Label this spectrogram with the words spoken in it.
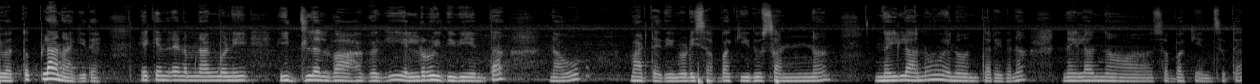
ಇವತ್ತು ಪ್ಲ್ಯಾನ್ ಆಗಿದೆ. ಏಕೆಂದರೆ ನಮ್ಮ ನಾಗಮಣಿ ಇದ್ಲಲ್ವಾ? ಹಾಗಾಗಿ ಎಲ್ಲರೂ ಇದ್ದೀವಿ ಅಂತ ನಾವು ಮಾಡ್ತಾಯಿದ್ದೀವಿ ನೋಡಿ, ಸಬ್ಬಕ್ಕಿ ಇದು ಸಣ್ಣ ನೈಲಾನು ಏನೋ ಅಂತಾರೆ ಇದನ್ನು. ನೈಲಾನ್ ಸಬ್ಬಕ್ಕಿ ಅನಿಸುತ್ತೆ.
